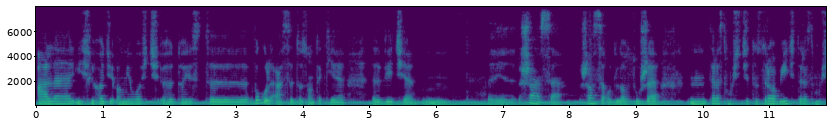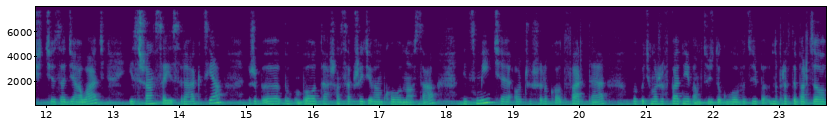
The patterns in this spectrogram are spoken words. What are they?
Ale jeśli chodzi o miłość, y, to jest y, w ogóle asy to są takie, y, wiecie, mm, szanse, szanse od losu, że mm, teraz musicie to zrobić, teraz musicie zadziałać, jest szansa, jest reakcja, żeby, bo, bo ta szansa przejdzie Wam koło nosa, więc miejcie oczy szeroko otwarte, bo być może wpadnie Wam coś do głowy, coś naprawdę bardzo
